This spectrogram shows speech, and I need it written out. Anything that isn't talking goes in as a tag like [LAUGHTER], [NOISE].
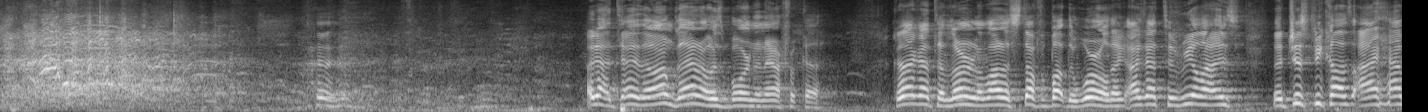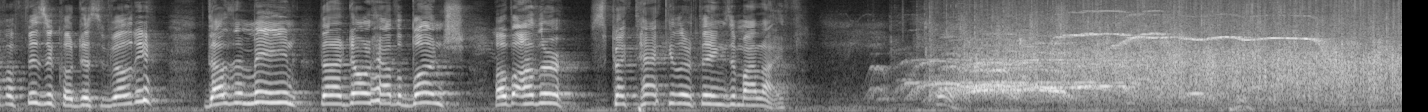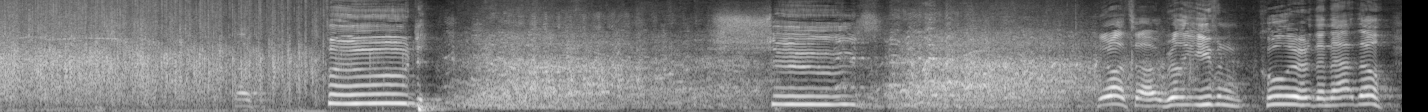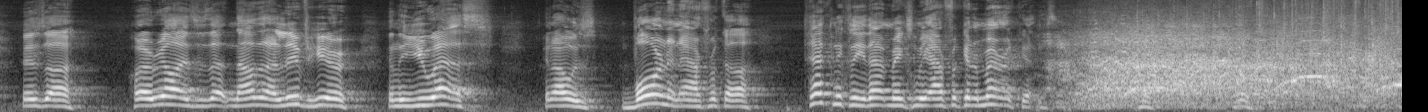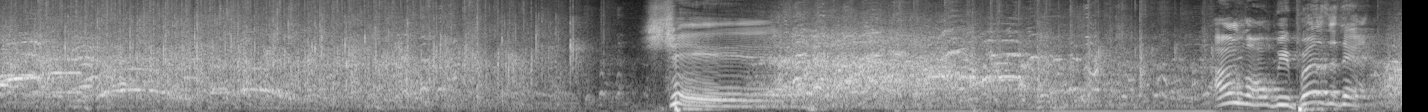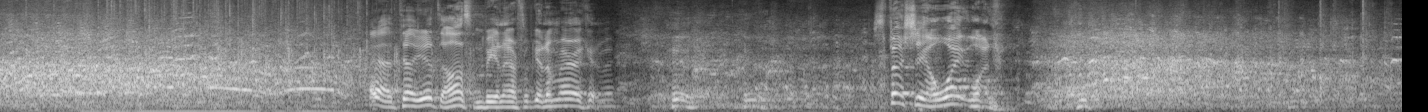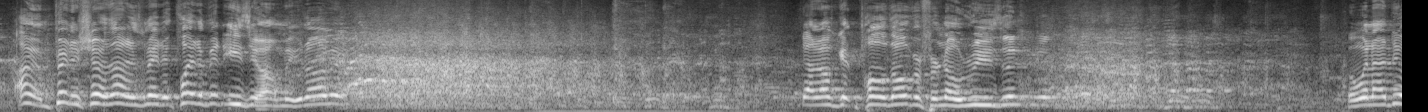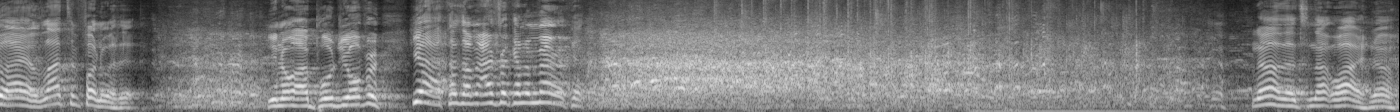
I gotta tell you though, I'm glad I was born in Africa. Because I got to learn a lot of stuff about the world. I, I got to realize that just because I have a physical disability doesn't mean that I don't have a bunch of other spectacular things in my life. Like food, shoes. You know, it's uh, really even cooler than that, though, is uh, what I realize is that now that I live here in the U.S. and I was born in Africa, technically that makes me African American. Shit. I'm gonna be president. I gotta tell you, it's awesome being African American. [LAUGHS] Especially a white one. I am pretty sure that has made it quite a bit easier on me, you know what I mean? I don't get pulled over for no reason. But when I do, I have lots of fun with it. You know, I pulled you over? Yeah, because I'm African American. No, that's not why, no.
